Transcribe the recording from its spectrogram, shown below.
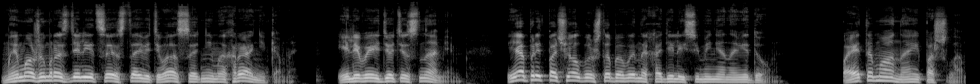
Мы можем разделиться и оставить вас с одним охранником. Или вы идете с нами. Я предпочел бы, чтобы вы находились у меня на виду». Поэтому она и пошла.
